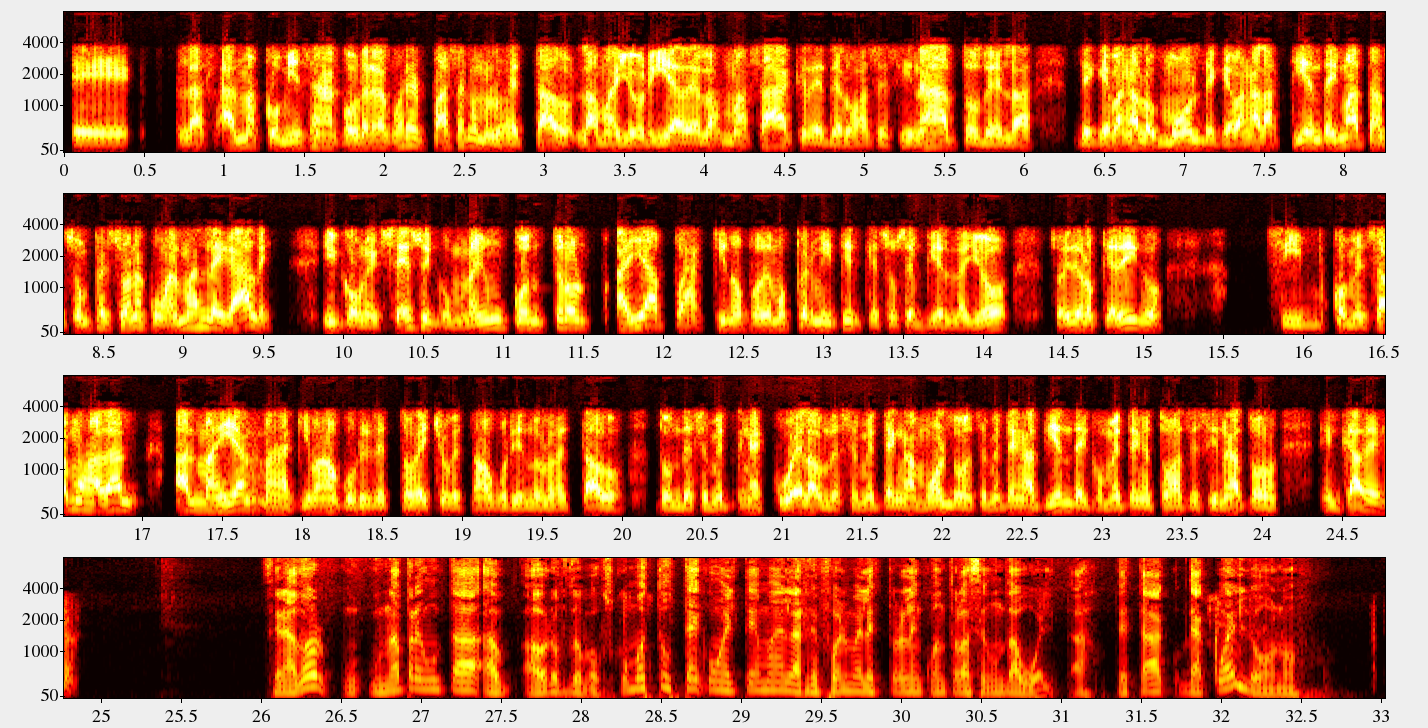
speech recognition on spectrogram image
eh, las armas comienzan a correr, a correr, pasa como en los estados. La mayoría de las masacres, de los asesinatos, de, la, de que van a los moldes, que van a las tiendas y matan, son personas con armas legales y con exceso. Y como no hay un control allá, pues aquí no podemos permitir que eso se pierda. Yo soy de los que digo, si comenzamos a dar armas y armas, aquí van a ocurrir estos hechos que están ocurriendo en los estados, donde se meten a escuelas, donde se meten a moldes, donde se meten a tiendas y cometen estos asesinatos en cadena. Senador, una pregunta out of the box. ¿Cómo está usted con el tema de la reforma electoral en cuanto a la segunda vuelta? ¿Usted está de acuerdo o no?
